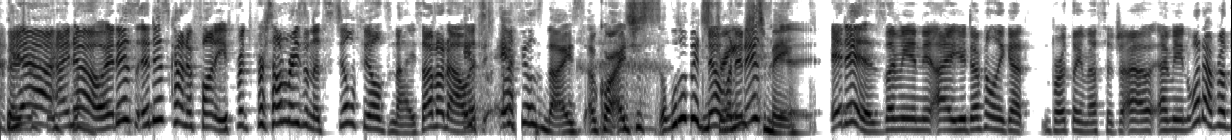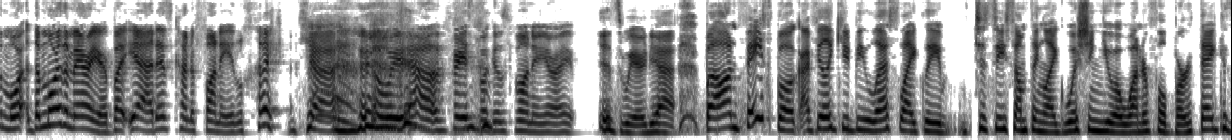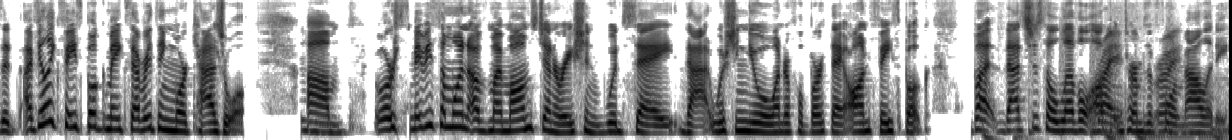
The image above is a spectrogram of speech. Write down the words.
they're yeah I know it is. It is kind of funny. For for some reason, it still feels nice. I don't know. It's, it feels nice. Of course, it's just a little bit strange no, but it is, to me. It is. I mean, I, you definitely get birthday message. I, I, mean, whatever. The more, the more, the merrier. But yeah, it is kind of funny. Like, yeah, we, yeah. Facebook is funny, right? It's weird, yeah. But on Facebook, I feel like you'd be less likely to see something like wishing you a wonderful birthday because I feel like Facebook makes everything more casual. Mm-hmm. Um, or maybe someone of my mom's generation would say that wishing you a wonderful birthday on Facebook, but that's just a level up right, in terms of right. formality.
